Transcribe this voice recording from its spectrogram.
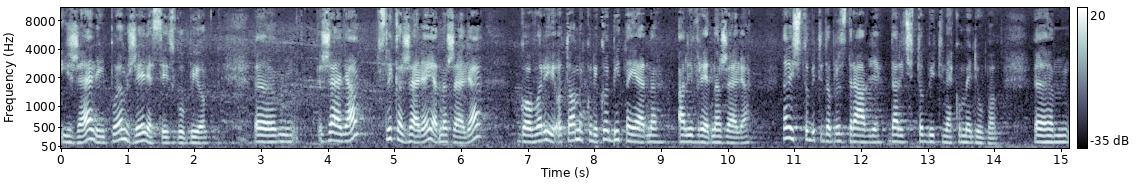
i želje i pojam želja se izgubio. Um, želja, slika želja, jedna želja, govori o tome koliko je bitna jedna, ali vredna želja. Da li će to biti dobro zdravlje, da li će to biti nekome ljubav. Um,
